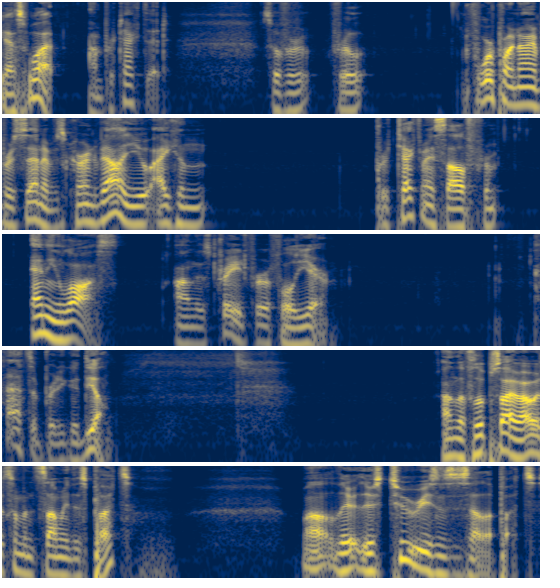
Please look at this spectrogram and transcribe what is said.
guess what? I'm protected. So for, for 4.9% of its current value, I can protect myself from any loss on this trade for a full year. That's a pretty good deal. On the flip side, why would someone sell me this put? Well, there, there's two reasons to sell a put.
